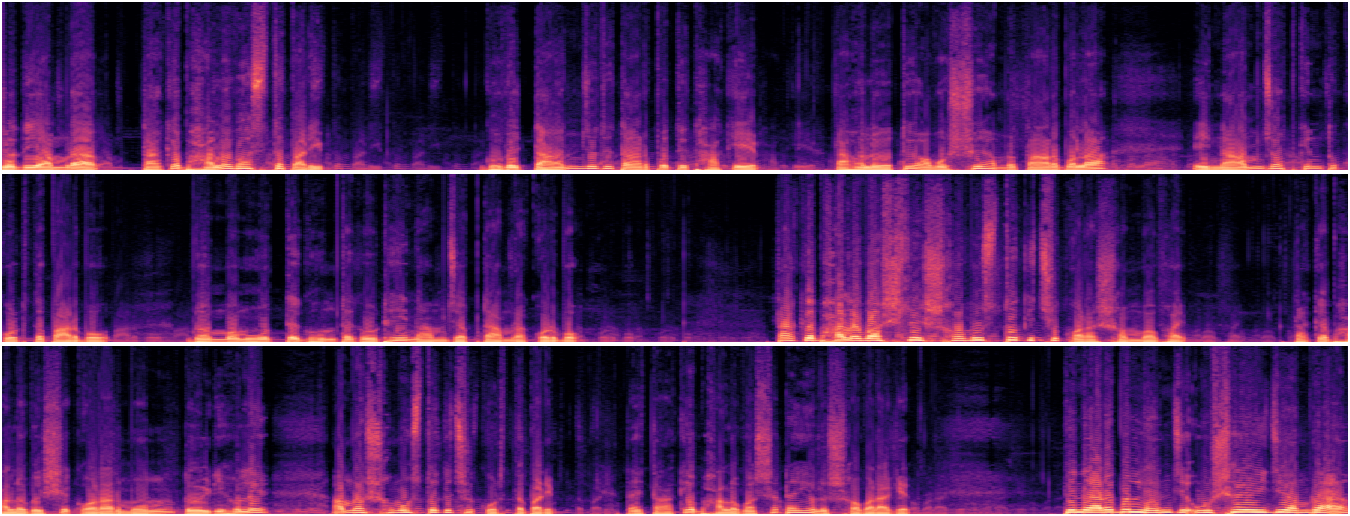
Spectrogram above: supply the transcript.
যদি আমরা তাকে ভালোবাসতে পারি গভীর টান যদি তার প্রতি থাকে, তাহলে অতি অবশ্যই আমরা তার বলা এই নাম জপ কিন্তু করতে পারব। ব্রহ্ম মুহূর্তে ঘুম থেকে উঠেই নাম জপটা আমরা করব। তাকে ভালোবাসলে সমস্ত কিছু করা সম্ভব হয়। তাকে ভালোবেসে করার মন তৈরি হলে আমরা সমস্ত কিছু করতে পারি। তাই তাকে ভালোবাসাটাই হলো সবার আগে। তিনি আরও বললেন যে উষা এই যে আমরা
